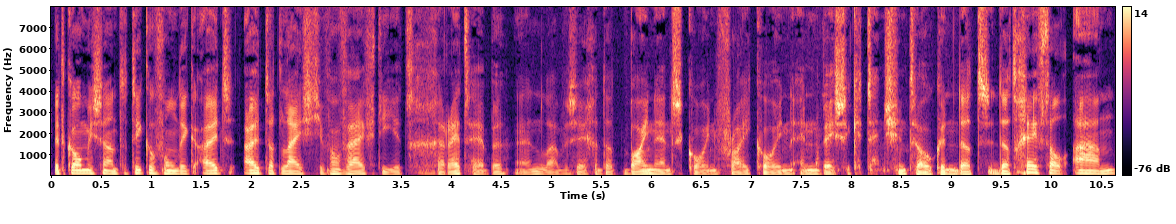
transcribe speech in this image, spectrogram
het komische aan het artikel vond ik uit, uit dat lijstje van vijf die het gered hebben. En laten we zeggen dat Binance Coin, Frycoin en Basic Attention Token. Dat, dat geeft al aan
